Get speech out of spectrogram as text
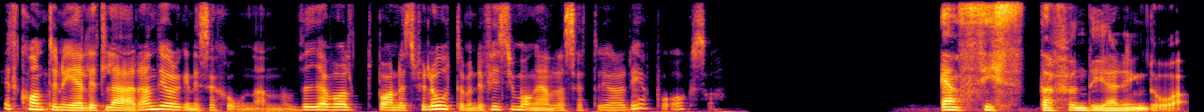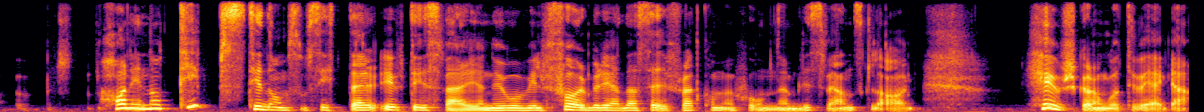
ett kontinuerligt lärande i organisationen. Vi har valt Barnets piloter men det finns ju många andra sätt att göra det på också. En sista fundering då. Har ni något tips till de som sitter ute i Sverige nu och vill förbereda sig för att konventionen blir svensk lag? Hur ska de gå tillväga?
